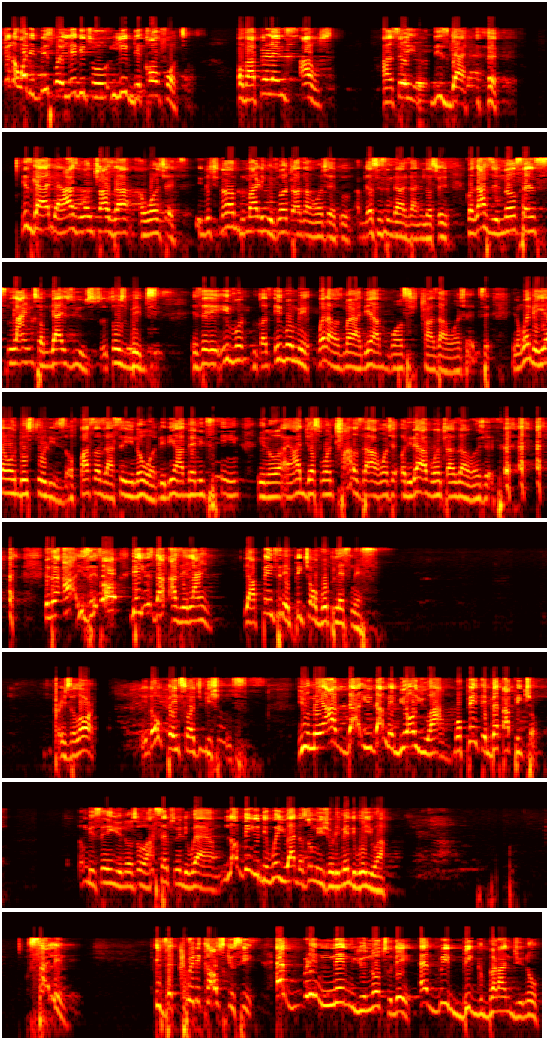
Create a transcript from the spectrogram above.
Do you know what it means for a lady to leave the comfort of her parents' house and say, This guy, this guy that has one trouser and one shirt. You should not be married with one trouser and one shirt. Oh, I'm just using that as an illustration. Because that's the nonsense line some guys use to those babes. He say even because even me when I was married I didn't have one trouser and one shirt. Say you know when they hear all those stories of pastors that say you know what they didn't have anything you know I had just one trouser and one shirt or did I have one trouser and one shirt? he said ah you see so they use that as a line. You are painting a picture of hopelessness. Praise the Lord. You don't paint such visions. You may have that you that may be all you have, but paint a better picture. Don't be saying, you know, so accept me the way I am. Loving you the way you are doesn't mean you should remain the way you are. Selling. It's a critical skill. See, every name you know today, every big brand you know,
